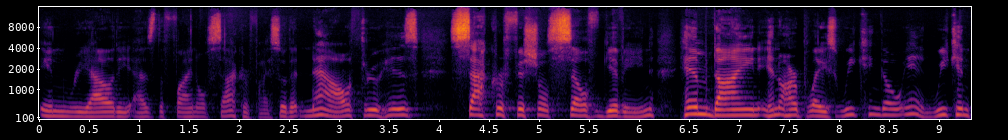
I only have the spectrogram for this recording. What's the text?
in reality as the final sacrifice. So that now, through his sacrificial self giving, him dying in our place, we can go in. We can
